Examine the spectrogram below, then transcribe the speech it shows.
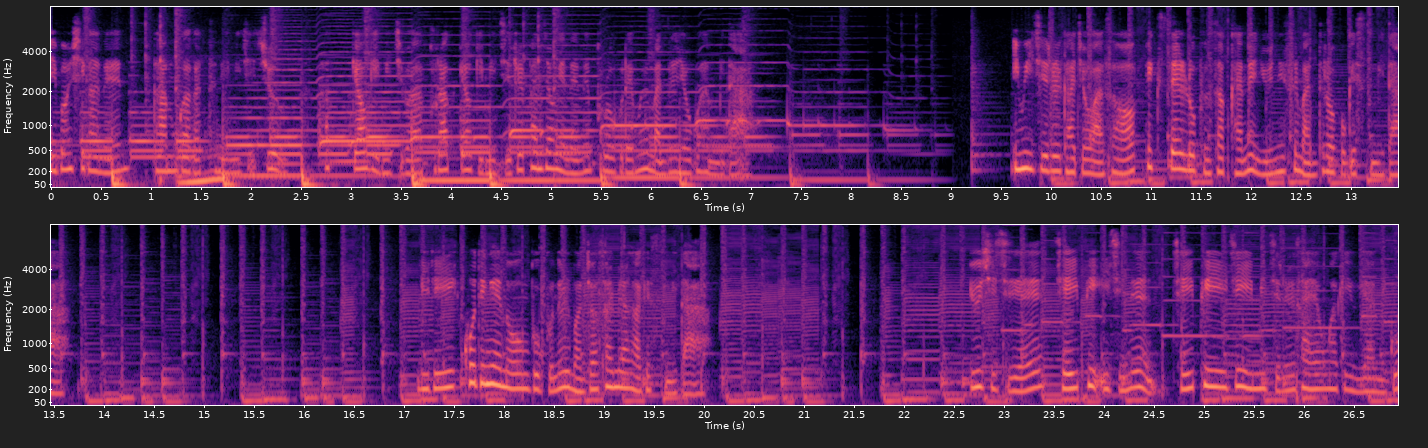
이번 시간은 다음과 같은 이미지 중 합격 이미지와 불합격 이미지를 판정해내는 프로그램을 만들려고 합니다. 이미지를 가져와서 픽셀로 분석하는 유닛을 만들어 보겠습니다. 미리 코딩해 놓은 부분을 먼저 설명하겠습니다. UGG의 JPEG는 JPEG 이미지를 사용하기 위함이고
